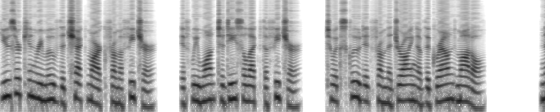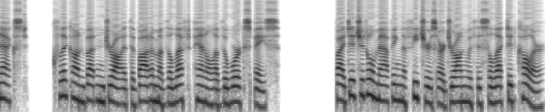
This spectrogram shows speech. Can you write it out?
User can remove the check mark from a feature, if we want to deselect the feature, to exclude it from the drawing of the ground model. Next, click on button Draw at the bottom of the left panel of the workspace. By digital mapping the features are drawn with the selected color,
